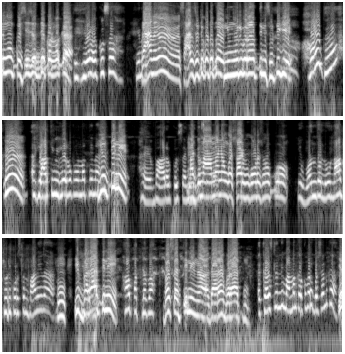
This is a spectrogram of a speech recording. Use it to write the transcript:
ನಿಮಗ್ ಖುಷಿ ಸುದ್ದಿ ಕೊಡ್ಬೇಕ? ಹೇಳ ಕುಸ ನಾನು ಸಾಲ್ ಸುಟ್ಟಿ ಕೊಟ್ಟಕ್ಕ ನಿಮ್ ಊರಿಗೆ ಬರತ್ತೀನಿ ಸುಟ್ಟಿಗೆ. ಹೌದಾ? ಹ್ಮ್. ಯಾರ್ ತಿಂಗ್ ಇಲ್ಲೇ ಇರ್ಬೇಕು ನೋಡ್ ಮತ್ ನೀನ? ಇರ್ತೀನಿ. ಹೇ ಬಾರ ಕುಸ ಮತ್ ಮಾಮ ನಂಗ ಸಾವಿರ ರೂಪಾಯಿ ಕೊಡಿಸ್ಬೇಕು. ಈ ಒಂದಲ್ಲು ನಾಲ್ಕು ಜೋಡಿ ಕೊಡಿಸ್ತಾನ ಬಾ ನೀನ. ಹ್ಮ್ ಈಗ ಬರಾತೀನಿ ಹಾ ಪಟ್ನ ಬಾ. ಬಸ್ ಹತ್ತೀನಿ ನಾ ದಾರ ಬರಾತೀನಿ ಕಳ್ಸ್ಲಿ ನಿಮ್ಮ ಮಾಮನ್ ಕರ್ಕೊಂಬರ ಬಸ್ ಅನ್ಕ ಏ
